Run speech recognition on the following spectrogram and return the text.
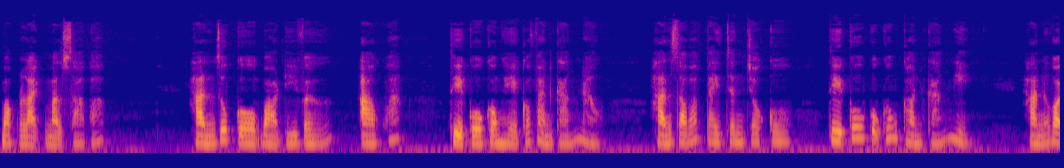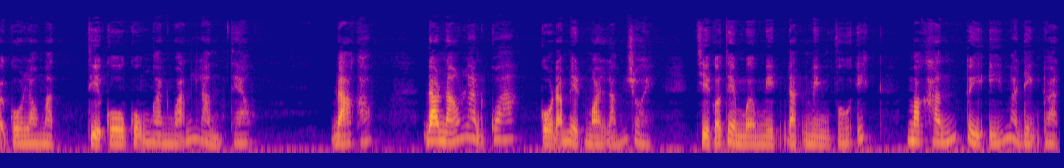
bọc lại mà xoa bóp. Hắn giúp cô bỏ đi vớ, áo khoác, thì cô không hề có phản kháng nào. Hắn xoa bóp tay chân cho cô, thì cô cũng không còn kháng nghị. Hắn gọi cô lau mặt, thì cô cũng ngoan ngoãn làm theo. Đã khóc, đau náo lặn qua, cô đã mệt mỏi lắm rồi. Chỉ có thể mờ mịt đặt mình vô ích, mặc hắn tùy ý mà định đoạt.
